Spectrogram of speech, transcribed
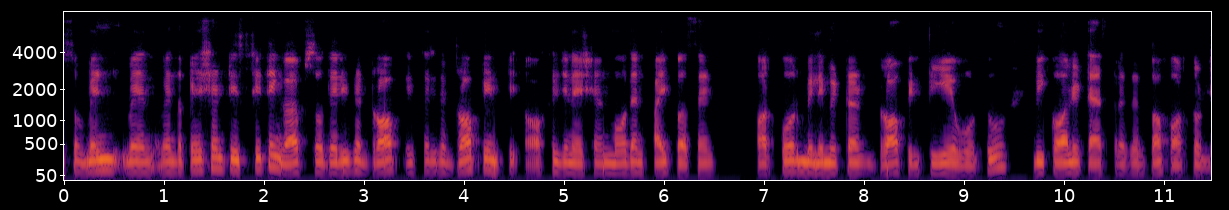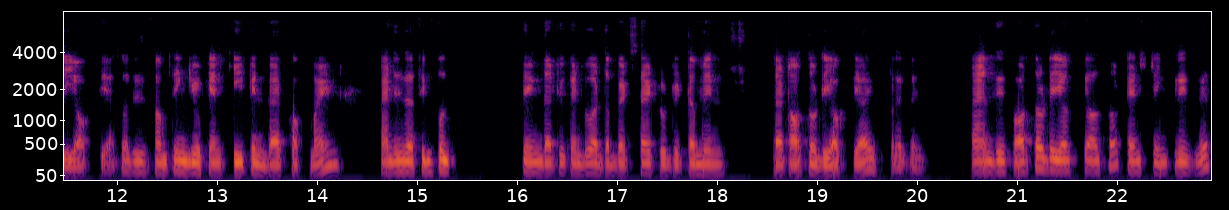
so when when when the patient is sitting up, so there is a drop. If there is a drop in oxygenation more than five percent or four millimeter drop in PaO2, we call it as presence of orthodeoxia. So this is something you can keep in back of mind. And this is a simple thing that you can do at the bedside to determine that orthodeoxia is present. And this orthodeoxia also tends to increase with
